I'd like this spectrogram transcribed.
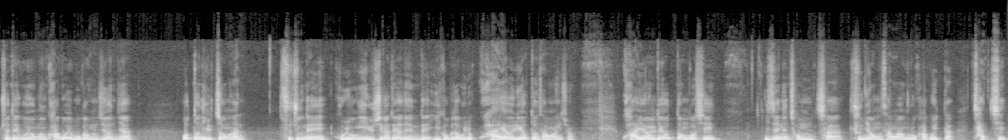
최대 고용은 과거에 뭐가 문제였냐? 어떤 일정한 수준의 고용이 유지가 돼야 되는데 이거보다 오히려 과열이었던 상황이죠. 과열되었던 것이 이제는 점차 균형 상황으로 가고 있다. 자칫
